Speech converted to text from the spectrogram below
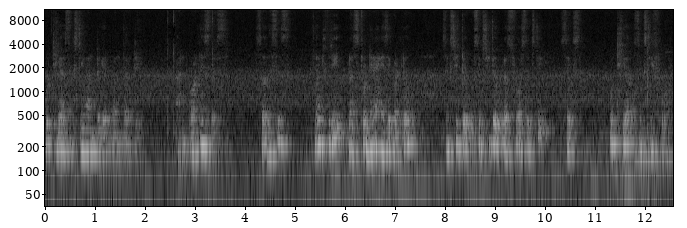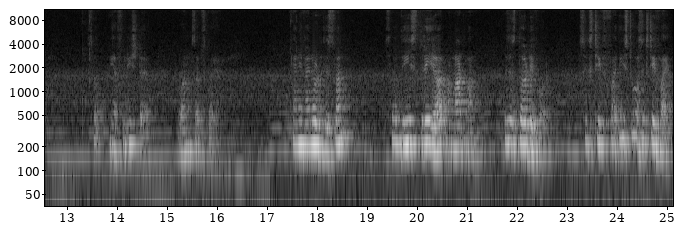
put here 61 to get 130 and what is this? So this is 33 plus 29 is equal to 62 62 plus 466 put here 64 so we have finished uh, one subsquare can you find out this one? So these three are one not one. This is 34 65 these two are 65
